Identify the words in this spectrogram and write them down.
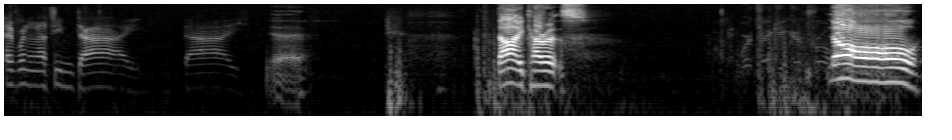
everyone in our team die. Die. yeah. Die, carrots. We're taking control. No!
